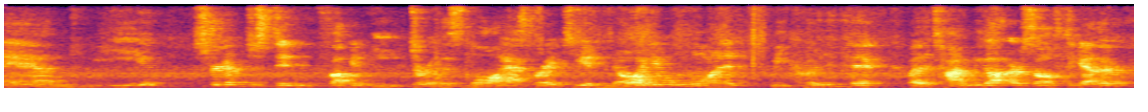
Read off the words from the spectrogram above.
and we straight up just didn't fucking eat during this long ass break because we had no idea what we wanted. We couldn't pick. By the time we got ourselves together,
